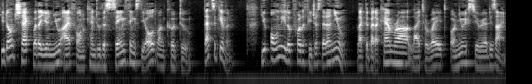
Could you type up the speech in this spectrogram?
You don't check whether your new iPhone can do the same things the old one could do. That's a given. You only look for the features that are new, like the better camera, lighter weight, or new exterior design.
